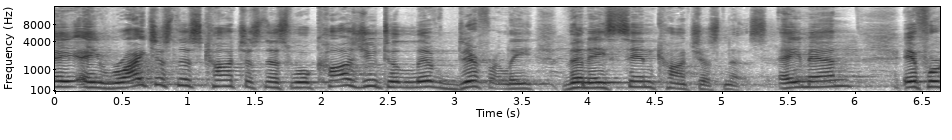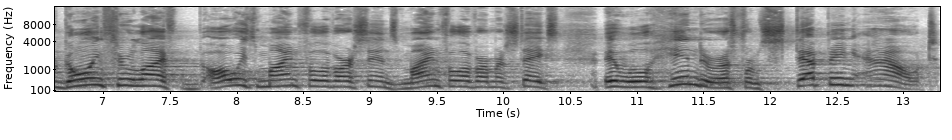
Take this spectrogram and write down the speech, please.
a, a, righteousness consciousness will cause you to live differently than a sin consciousness? Amen? If we're going through life always mindful of our sins, mindful of our mistakes, it will hinder us from stepping out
